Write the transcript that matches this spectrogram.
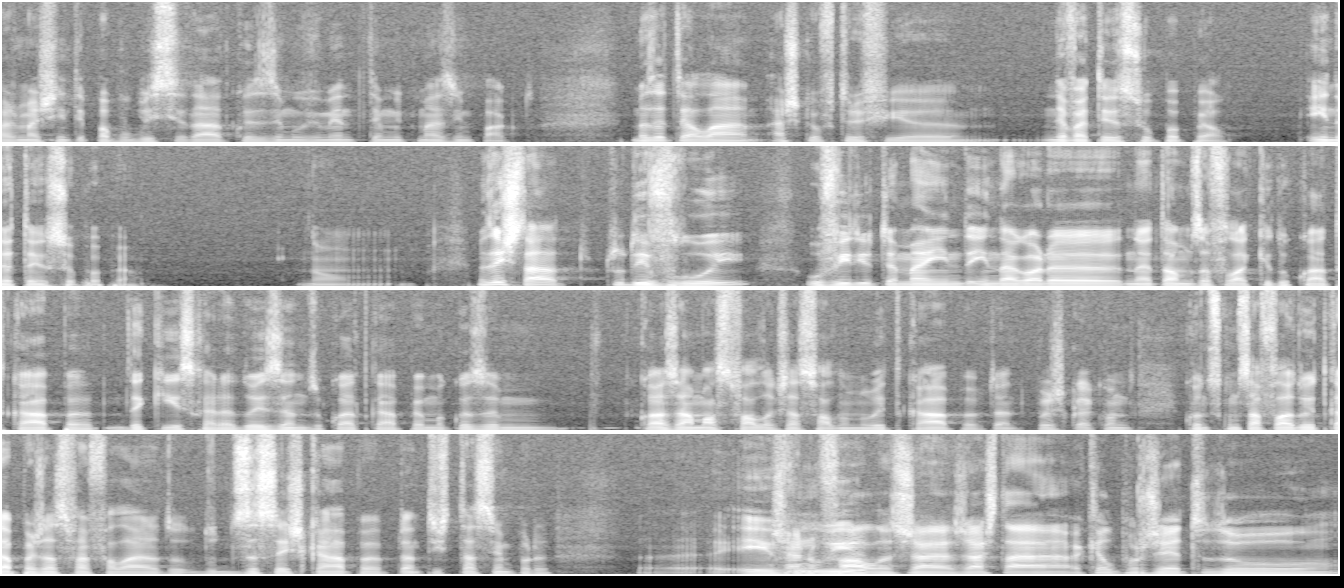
faz mais sentido para a publicidade, coisas em movimento têm muito mais impacto. Mas até lá, acho que a fotografia ainda vai ter o seu papel. Ainda tem o seu papel. Não... Mas aí está, tudo evolui. O vídeo também, ainda- agora, né, estávamos a falar aqui do 4K. Daqui, se calhar, a dois anos, o 4K é uma coisa quase já mal se fala, que já se fala no 8K. Portanto, depois, quando, quando se começar a falar do 8K, já se vai falar do, do 16K. Portanto, isto está sempre eh, a evoluir. Já não falas, já, já está aquele projeto do,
